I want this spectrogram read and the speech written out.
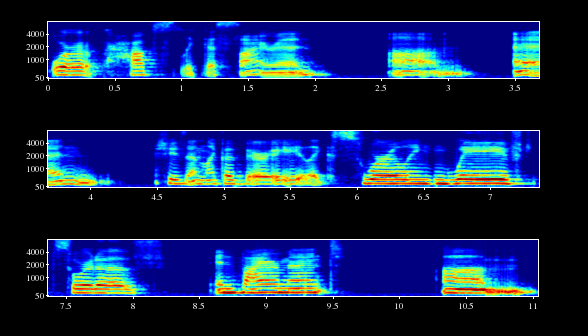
or perhaps like a siren. Um, and she's in like a very like swirling wave sort of environment. Um,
